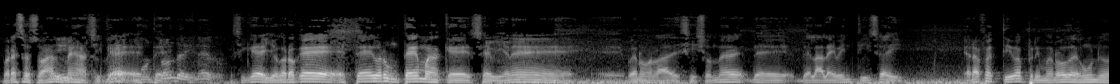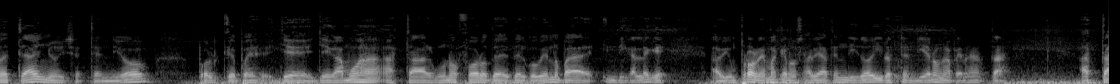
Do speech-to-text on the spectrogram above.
Por eso, eso es al mes. al Así mes, que. un este, montón de dinero. Así que yo creo que este era un tema que se viene, eh, bueno, la decisión de, de, de la ley 26 era efectiva el primero de junio de este año y se extendió porque pues lle- llegamos a- hasta algunos foros de- del gobierno para indicarle que había un problema que no se había atendido y lo extendieron apenas hasta hasta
